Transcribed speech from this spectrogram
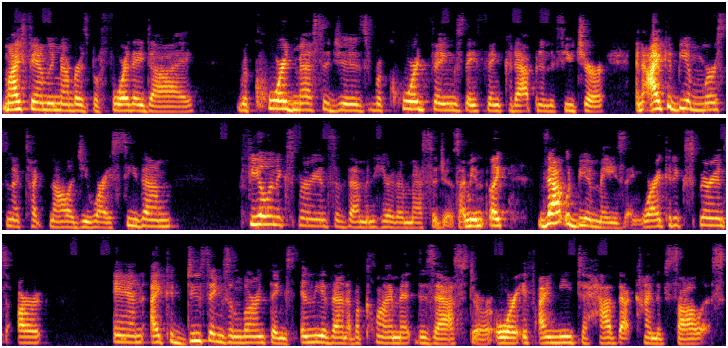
my family members, before they die, record messages, record things they think could happen in the future. And I could be immersed in a technology where I see them, feel an experience of them, and hear their messages. I mean, like, that would be amazing, where I could experience art and I could do things and learn things in the event of a climate disaster or if I need to have that kind of solace.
